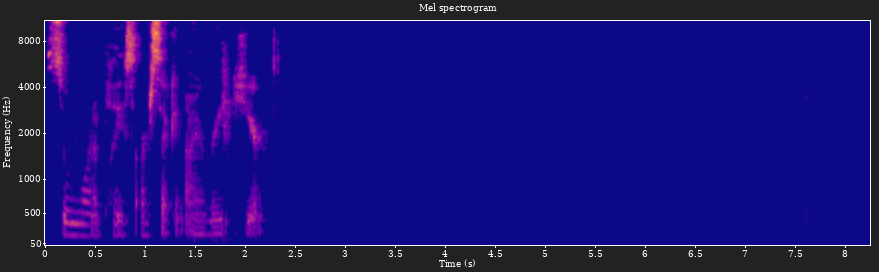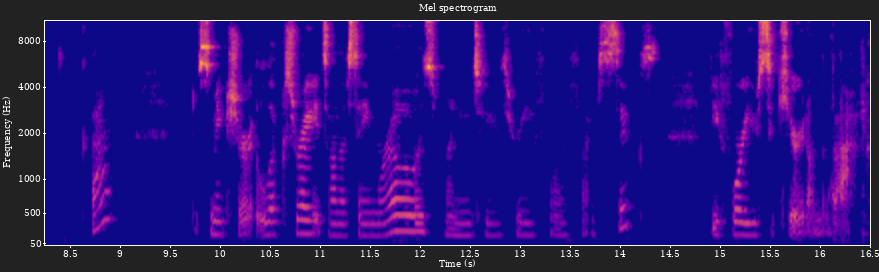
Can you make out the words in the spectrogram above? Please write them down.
So we want to place our second eye right here. Like that. Just make sure it looks right. It's on the same rows. One, two, three, four, five, six. Before you secure it on the back.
